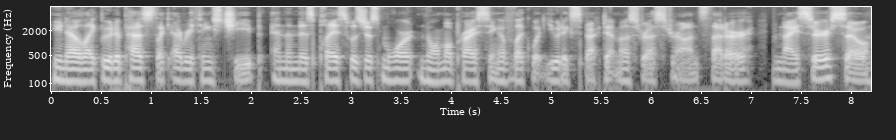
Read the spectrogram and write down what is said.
you know, like Budapest, like everything's cheap. And then this place was just more normal pricing of like what you would expect at most restaurants that are nicer. So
